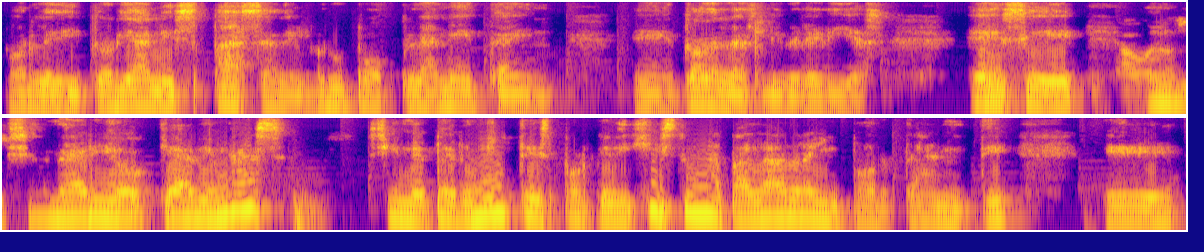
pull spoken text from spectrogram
por la editorial Espasa del grupo Planeta en eh, todas las librerías. Es eh, un diccionario que además, si me permites, porque dijiste una palabra importante, eh,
